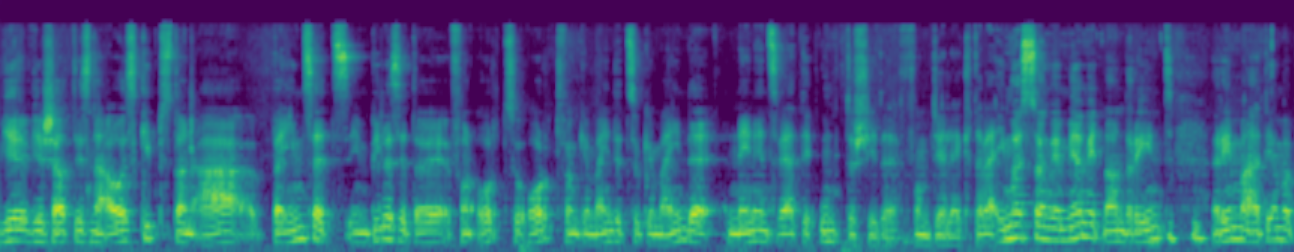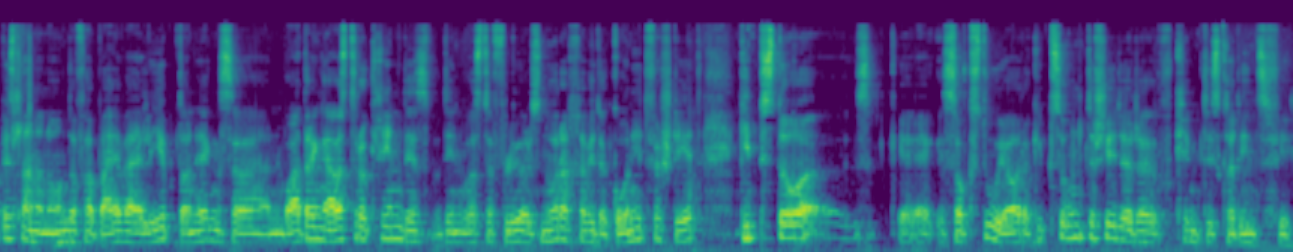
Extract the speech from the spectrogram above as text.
Wie, wie schaut das noch aus? Gibt es dann auch bei uns jetzt im Billerseetal von Ort zu Ort, von Gemeinde zu Gemeinde nennenswerte Unterschiede vom Dialekt? Weil ich muss sagen, wenn wir miteinander reden, reden wir auch immer ein bisschen aneinander vorbei, weil ich hab dann irgend so einen Wadringer Ausdruck das, den was der Flü als Nuracher wieder gar nicht versteht. Gibt es da, äh, sagst du, ja, oder gibt es Unterschiede oder kommt das gerade ins Vieh?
